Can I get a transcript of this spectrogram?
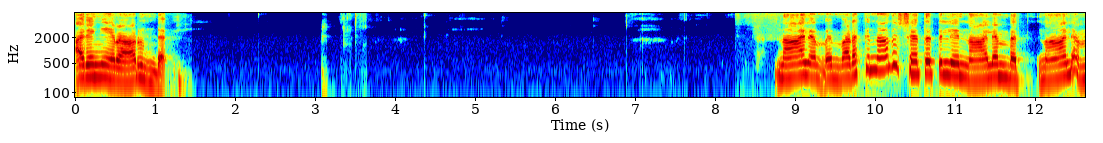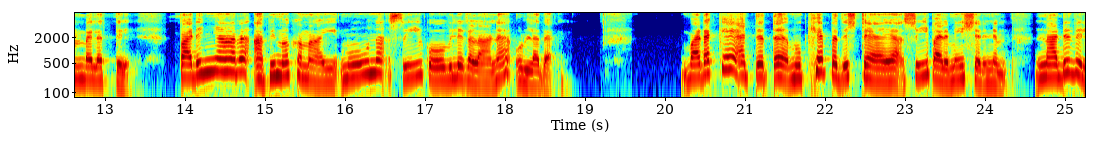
അരങ്ങേറാറുണ്ട്. നാല വടക്കുന്നാഥ ക്ഷേത്രത്തിലെ നാലമ്പ നാലമ്പലത്തിൽ പടിഞ്ഞാറ് അഭിമുഖമായി മൂന്ന് ശ്രീകോവിലുകളാണ് ഉള്ളത്. വടക്കേ അറ്റത്ത് മുഖ്യപ്രതിഷ്ഠയായ ശ്രീ പരമേശ്വരനും നടുവിൽ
